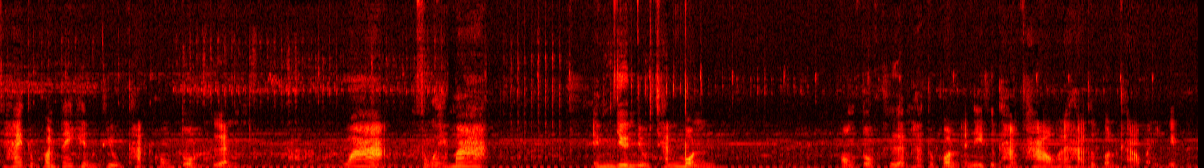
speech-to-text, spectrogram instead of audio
จะให้ทุกคนได้เห็นทิวทัศน์ของตัวเขื่อน ว่าสวยมาก เอ็มยืนอยู่ชั้นบน ของตัวเขื่อนค่ะ ทุกคน อันนี้คือทางเข้านะคะ ทุกคนเข้าไปอีกนิดนึง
